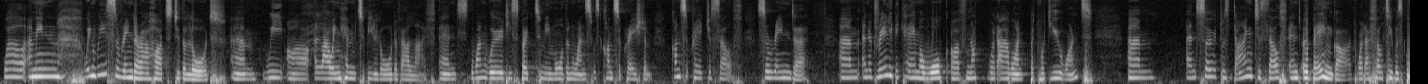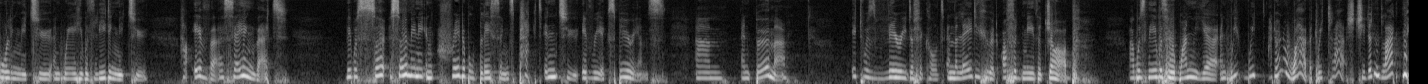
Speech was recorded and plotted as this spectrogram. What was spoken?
Well, I mean, when we surrender our hearts to the Lord, um, we are allowing Him to be Lord of our life. And the one word He spoke to me more than once was consecration. Consecrate yourself, surrender. Um, and it really became a walk of not what I want, but what you want. Um, and so it was dying to self and obeying God, what I felt He was calling me to and where He was leading me to. However, saying that, there were so, so many incredible blessings packed into every experience. Um, and Burma, it was very difficult. And the lady who had offered me the job, I was there with her one year, and we, we I don't know why, but we clashed. She didn't like me.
